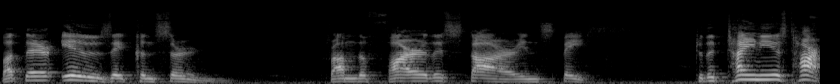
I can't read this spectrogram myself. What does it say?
But there is a concern from the farthest star in space to the tiniest heart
